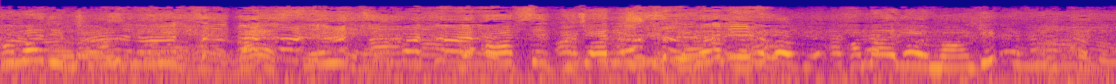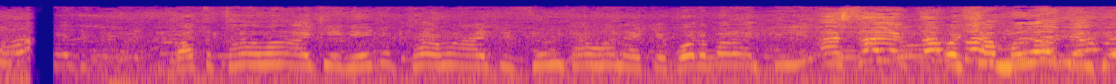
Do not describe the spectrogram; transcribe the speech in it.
ہماری مانگ نہیں ہے۔ آپ سے بیچارے ہماری مانگی پوری کرو بت تھاوان اتہ ریڈک تھاوان اتہ سیون تھاوان اتہ أسۍ چھا مُلٲزِم تہِ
